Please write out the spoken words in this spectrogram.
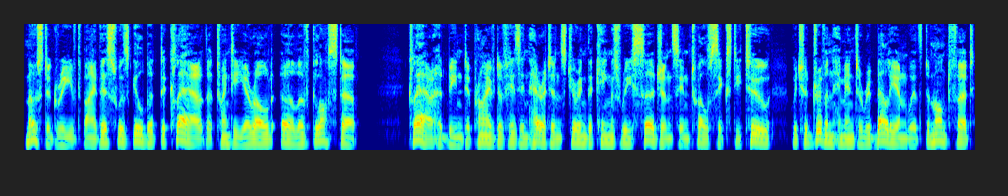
Most aggrieved by this was Gilbert de Clare, the twenty-year-old Earl of Gloucester. Clare had been deprived of his inheritance during the king's resurgence in 1262, which had driven him into rebellion with de Montfort.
